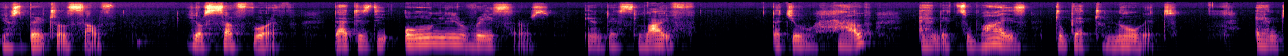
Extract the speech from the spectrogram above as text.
your spiritual self, your self worth that is the only resource in this life that you have, and it's wise to get to know it. And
